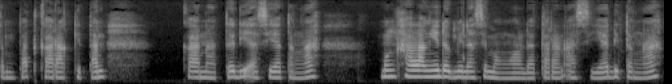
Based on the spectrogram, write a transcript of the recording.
tempat karakitan Kanate di Asia Tengah menghalangi dominasi Mongol. Dataran Asia di tengah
